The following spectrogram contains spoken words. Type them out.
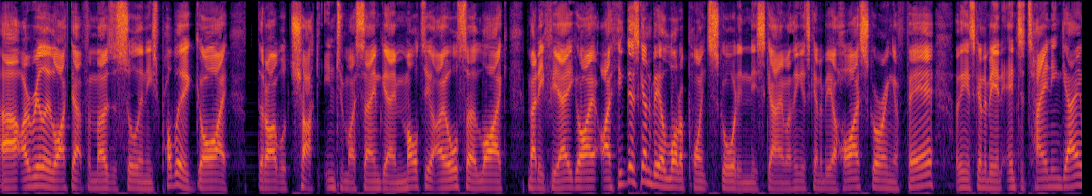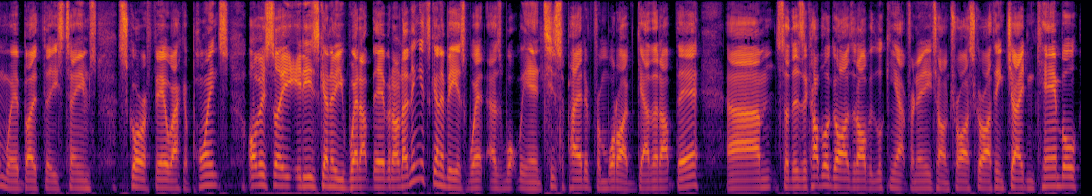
Uh, I really like that for Moses Suli, and he's probably a guy that I will chuck into my same game multi. I also like Matty Feagai. I think there's going to be a lot of points scored in this game. I think it's going to be a high scoring affair. I think it's going to be an entertaining game where both these teams score a fair whack of points. Obviously, it is going to be wet up there, but I don't think it's going to be as wet as what we anticipated from what I've gathered up there. Um, so there's a couple of guys that I'll be looking at for an anytime try score. I think Jayden Campbell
